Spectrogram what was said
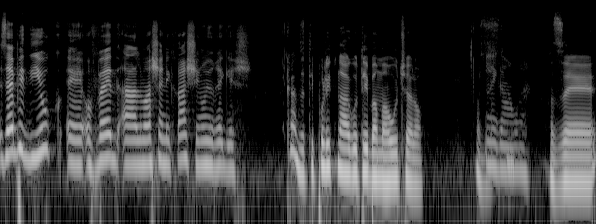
זה בדיוק אה, עובד על מה שנקרא שינוי רגש, כן, זה טיפול התנהגותי במהות שלו. אז, לגמרי. אז uh,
